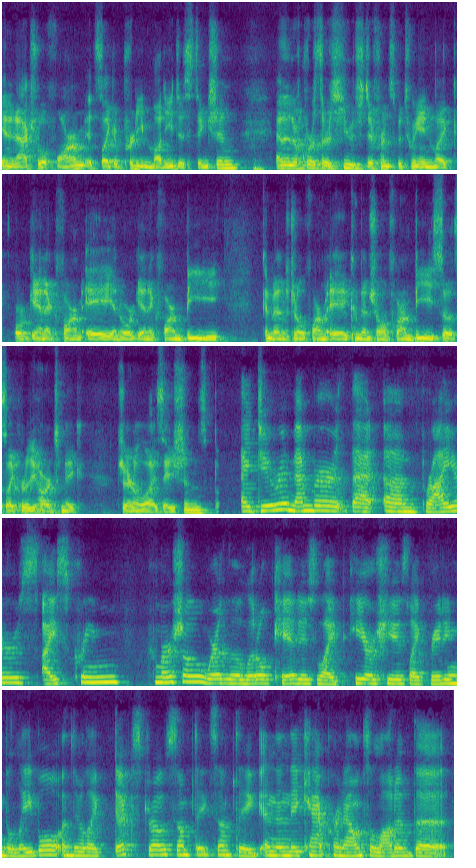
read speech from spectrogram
in an actual farm, it's like a pretty muddy distinction. And then of course there's huge difference between like organic farm A and organic farm B, conventional farm A, conventional farm B. So it's like really hard to make generalizations. I do remember that um, ice cream commercial where the little kid is like he or she is like reading the label and they're like dextrose something something and then they can't pronounce a lot of the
